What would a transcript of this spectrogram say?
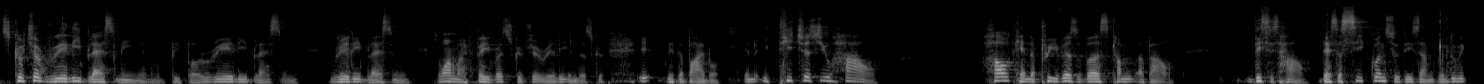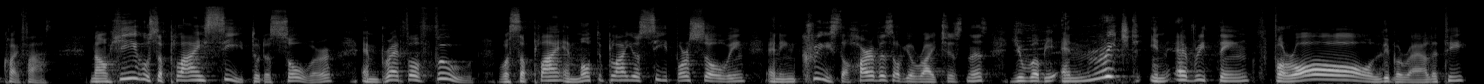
scripture really blessed me. You know, people really bless me. Really bless me. It's one of my favorite scripture, really, in the script, in the Bible. You know, it teaches you how. How can the previous verse come about? This is how. There's a sequence to this. I'm going to do it quite fast. Now, he who supplies seed to the sower and bread for food will supply and multiply your seed for sowing and increase the harvest of your righteousness. You will be enriched in everything for all liberality,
